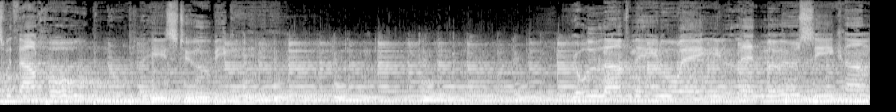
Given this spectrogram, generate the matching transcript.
lost without hope, no place to begin. Your love made a way, let mercy come.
